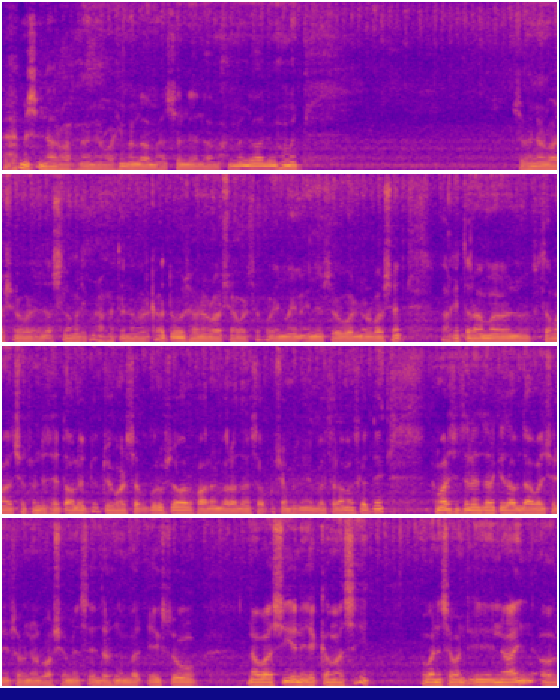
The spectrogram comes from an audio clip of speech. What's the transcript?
بسم اللہ الرحمن الرحیم اللہ صلی اللہ محمد علیہ محمد سبحان الباشہ السلام علیکم ورحمۃ اللہ وبرکاتہ سبحان الباشہ ورثہ الباشہ باقی تمام تمام چھتن سے تعلق واٹسپ گروپس اور فارن برادر سب کو شامل سلامت کرتے ہیں ہمارے سلسلہ در کتاب دعوت شریف سبحان الباشہ میں سے درخت نمبر ایک سو نواسی یعنی ایک کم اسی ون سیونٹی نائن اور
